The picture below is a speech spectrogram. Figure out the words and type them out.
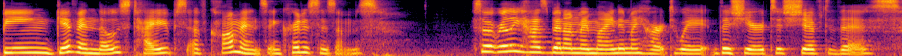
being given those types of comments and criticisms. So it really has been on my mind and my heart to wait this year to shift this.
